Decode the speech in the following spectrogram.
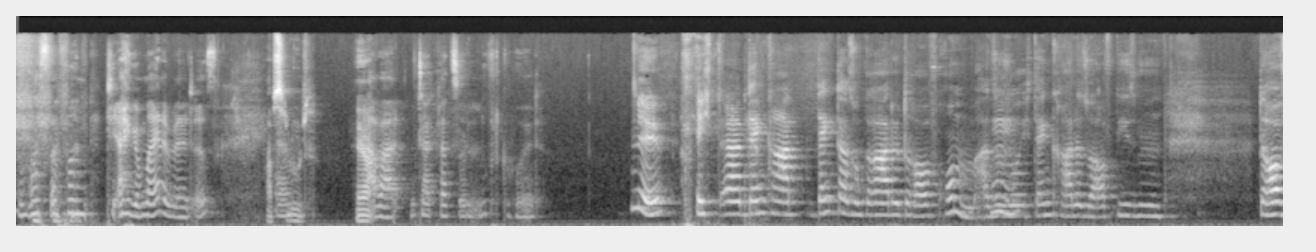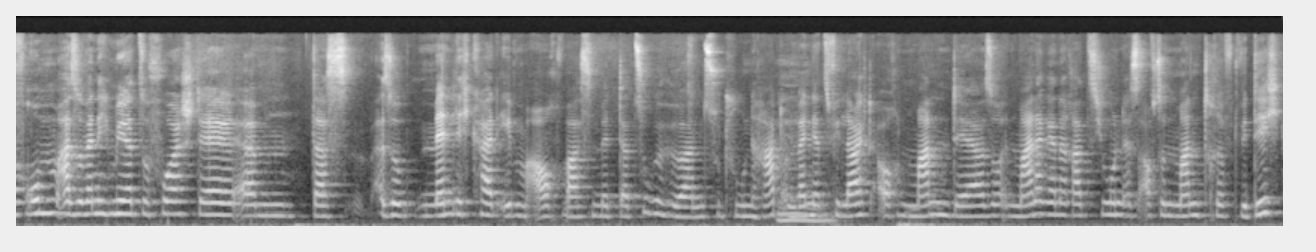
und was davon die allgemeine Welt ist. Absolut. Ja. Aber Uta hat gerade so Luft geholt. Nö, ich äh, denke denk da so gerade drauf rum. Also Hm. so, ich denke gerade so auf diesen drauf rum. Also wenn ich mir jetzt so vorstelle, ähm, dass also Männlichkeit eben auch was mit Dazugehören zu tun hat. Und wenn Mhm. jetzt vielleicht auch ein Mann, der so in meiner Generation ist, auf so einen Mann trifft wie dich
